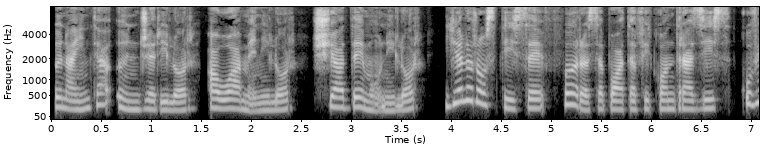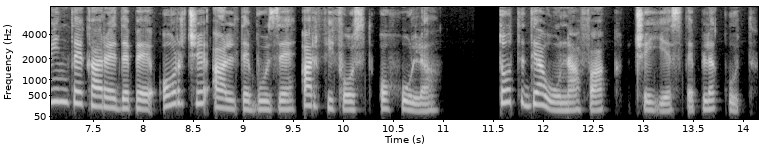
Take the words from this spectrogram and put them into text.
Înaintea îngerilor, a oamenilor și a demonilor, el rostise, fără să poată fi contrazis, cuvinte care de pe orice alte buze ar fi fost o hulă. Totdeauna fac ce este plăcut.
